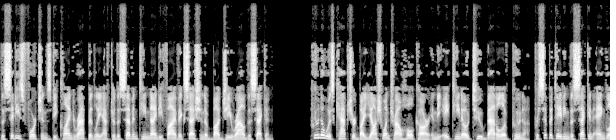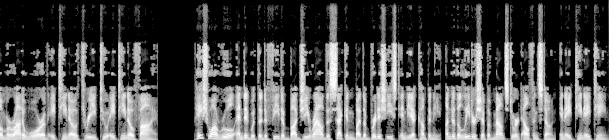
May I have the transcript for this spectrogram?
the city's fortunes declined rapidly after the 1795 accession of Baji Rao II. Pune was captured by Yashwantrao Holkar in the 1802 Battle of Pune, precipitating the Second Anglo-Maratha War of 1803–1805. Peshwa rule ended with the defeat of Baji Rao II by the British East India Company, under the leadership of Mountstuart Elphinstone, in 1818.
